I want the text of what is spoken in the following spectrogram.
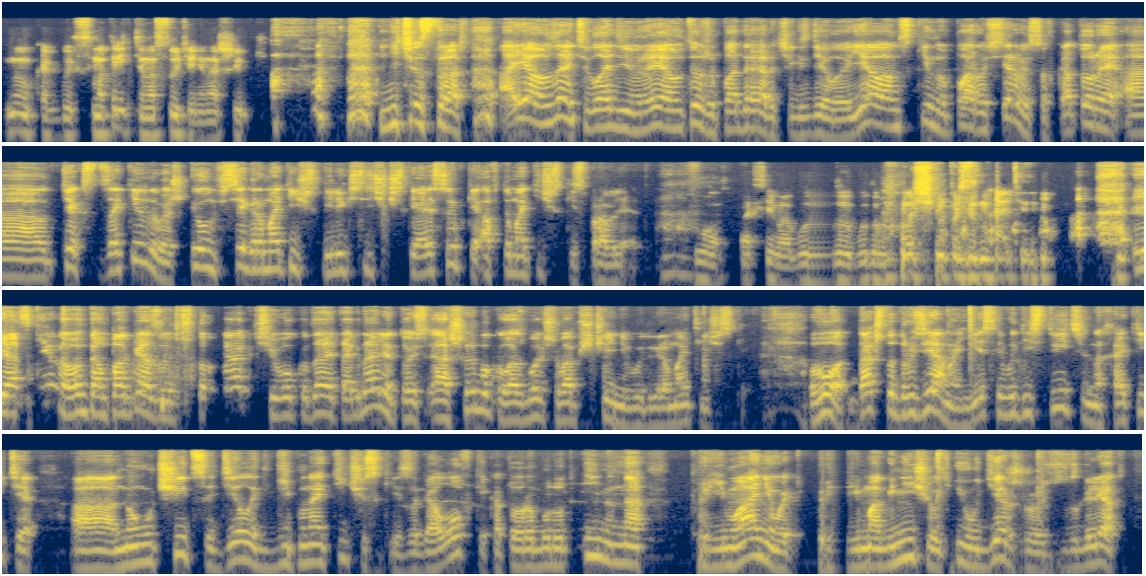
ну, как бы смотрите на суть, а не на ошибки. Ничего страшного. А я вам, знаете, Владимир, я вам тоже подарочек сделаю. Я вам скину пару сервисов, которые а, текст закидываешь, и он все грамматические лексические ошибки автоматически исправляет. Вот, спасибо, буду, буду очень признателен. Я скину, он там показывает, что как, чего, куда и так далее. То есть ошибок у вас больше вообще не будет грамматических. Вот, так что, друзья мои, если вы действительно хотите а, научиться делать гипнотические заголовки, которые будут именно приманивать, примагничивать и удерживать взгляд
